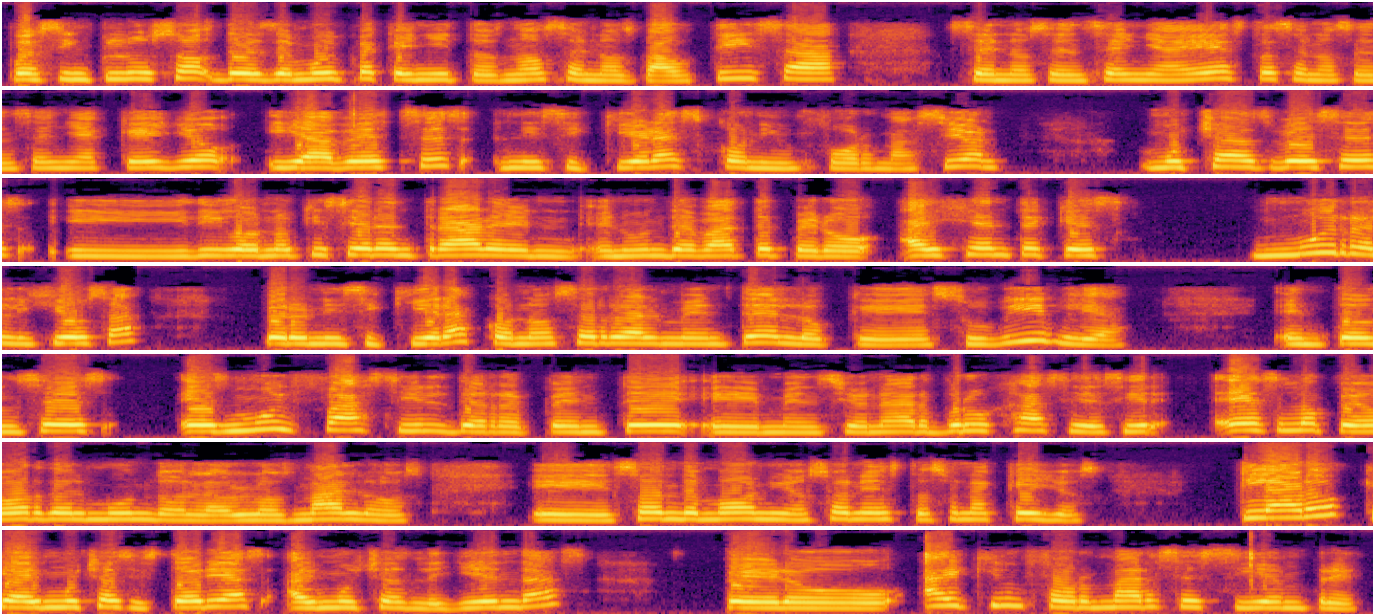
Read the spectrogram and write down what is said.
pues incluso desde muy pequeñitos, ¿no? Se nos bautiza, se nos enseña esto, se nos enseña aquello y a veces ni siquiera es con información. Muchas veces, y digo, no quisiera entrar en, en un debate, pero hay gente que es muy religiosa, pero ni siquiera conoce realmente lo que es su Biblia. Entonces, es muy fácil de repente eh, mencionar brujas y decir es lo peor del mundo, los malos, eh, son demonios, son estos, son aquellos. Claro que hay muchas historias, hay muchas leyendas, pero hay que informarse siempre.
